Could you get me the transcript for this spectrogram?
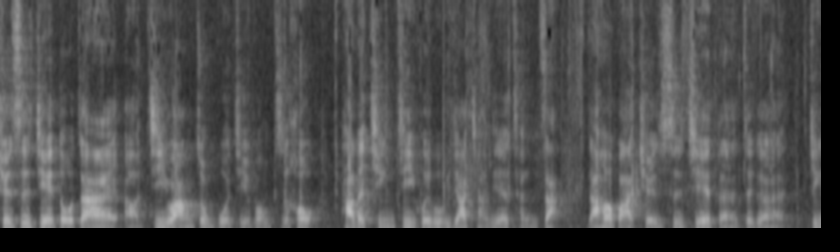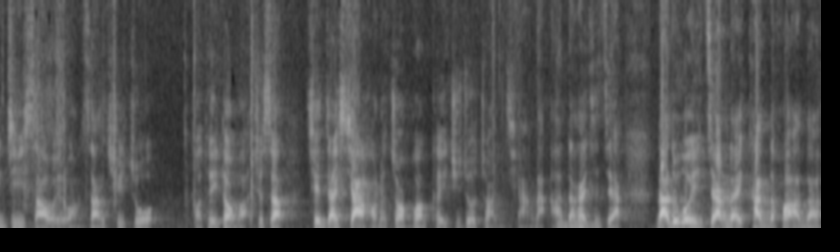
全世界都在啊寄望中国解封之后，它的经济恢复比较强劲的成长，然后把全世界的这个经济稍微往上去做啊推动吧，就是啊现在下好的状况可以去做转强了啊，大概是这样。那如果以这样来看的话呢，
